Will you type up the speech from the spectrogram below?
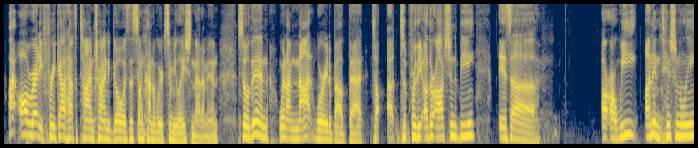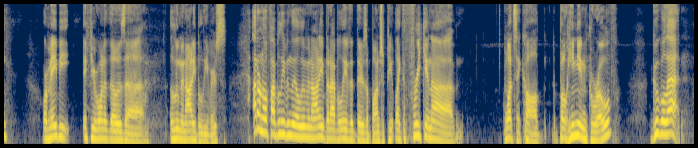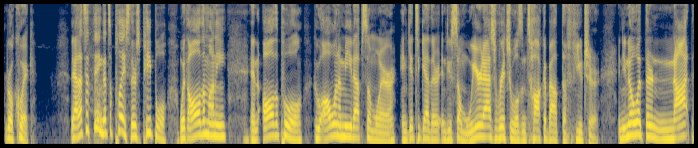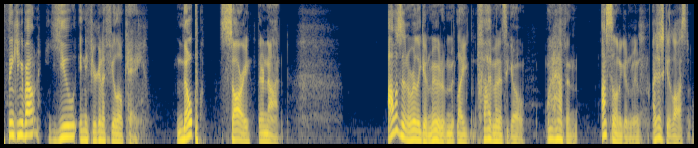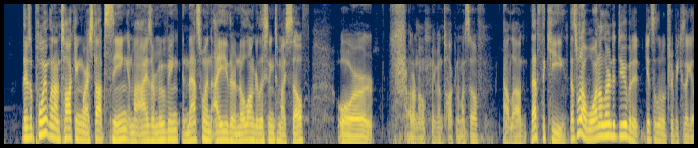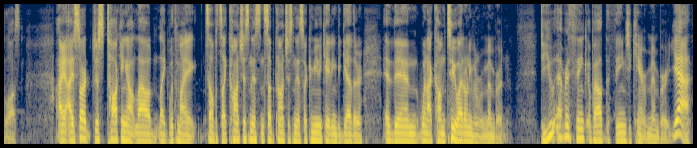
I already freak out half the time trying to go, is this some kind of weird simulation that I'm in? So then when I'm not worried about that, to, uh, to for the other option to be is uh are, are we unintentionally or maybe if you're one of those uh, Illuminati believers, I don't know if I believe in the Illuminati, but I believe that there's a bunch of people like the freaking uh, what's it called, Bohemian Grove. Google that real quick. Yeah, that's a thing. That's a place. There's people with all the money and all the pool who all want to meet up somewhere and get together and do some weird ass rituals and talk about the future. And you know what they're not thinking about? You and if you're going to feel okay. Nope. Sorry, they're not. I was in a really good mood like five minutes ago. What happened? I'm still in a good mood. I just get lost. There's a point when I'm talking where I stop seeing and my eyes are moving, and that's when I either no longer listening to myself or I don't know, maybe I'm talking to myself out loud. That's the key. That's what I want to learn to do, but it gets a little trippy because I get lost. I, I start just talking out loud, like with myself. It's like consciousness and subconsciousness are communicating together. And then when I come to, I don't even remember it. Do you ever think about the things you can't remember? Yeah.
